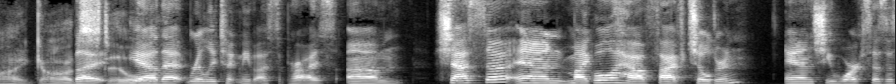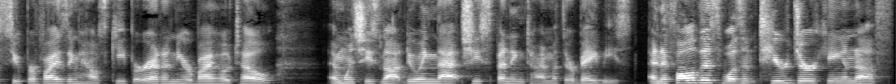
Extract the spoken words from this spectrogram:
My God, but still. yeah that really took me by surprise um shasta and michael have five children and she works as a supervising housekeeper at a nearby hotel. And when she's not doing that, she's spending time with her babies. And if all this wasn't tear jerking enough,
